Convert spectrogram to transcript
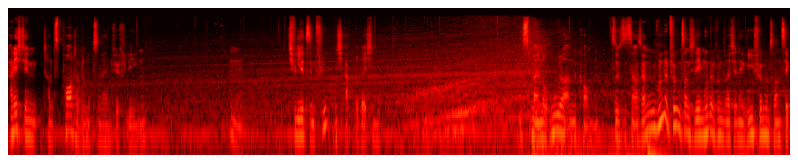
Kann ich den Transporter benutzen, während wir fliegen? Hm. Ich will jetzt den Flug nicht abbrechen. Lass mal in Ruhe ankommen. So sieht es aus. Wir haben 125 Leben, 135 Energie, 25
